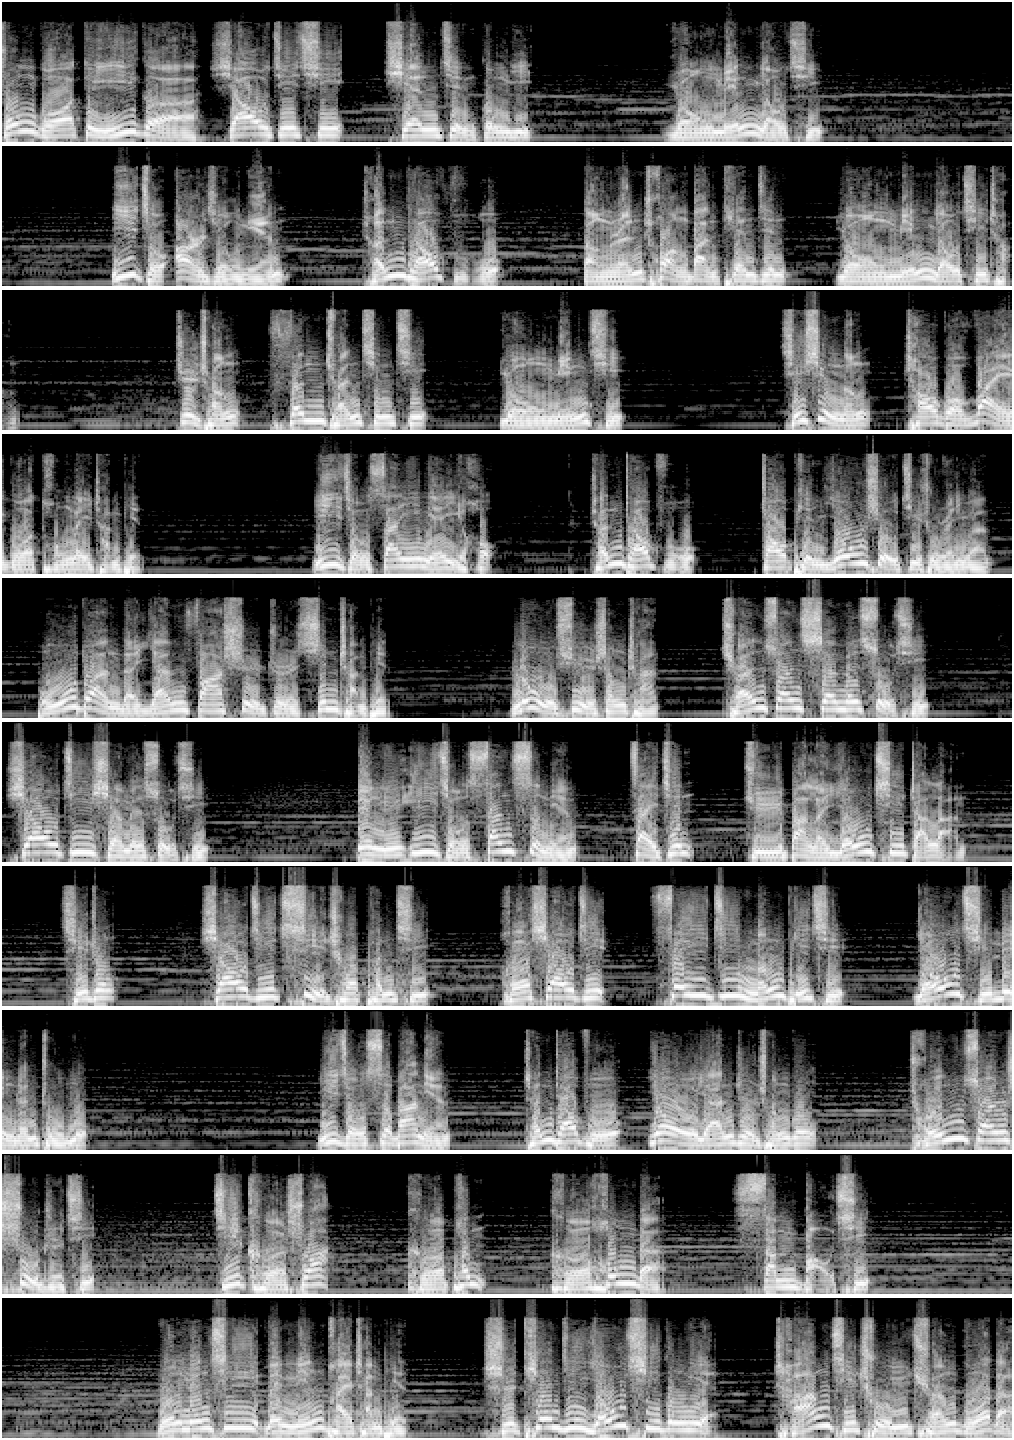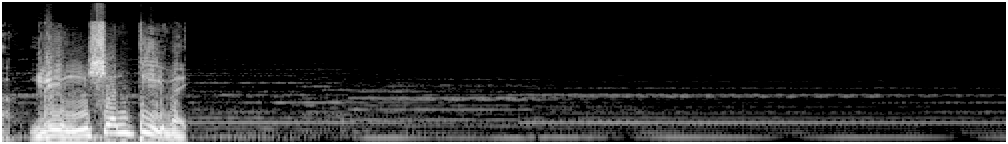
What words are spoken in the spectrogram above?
中国第一个硝基漆先进工艺——永明油漆。一九二九年，陈调甫等人创办天津永明油漆厂，制成分权清漆永明漆，其性能超过外国同类产品。一九三一年以后，陈调甫。招聘优秀技术人员，不断的研发试制新产品，陆续生产全酸纤维素漆、硝基纤维素漆，并于1934年在京举办了油漆展览，其中硝基汽车喷漆和硝基飞机蒙皮漆尤其令人瞩目。1948年。陈调甫又研制成功纯酸树脂漆，即可刷、可喷、可烘的三宝漆。永明漆为名牌产品，使天津油漆工业长期处于全国的领先地位。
